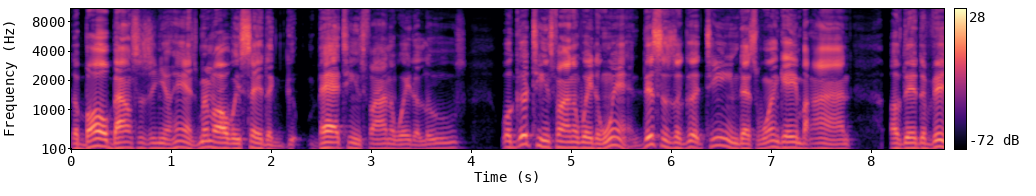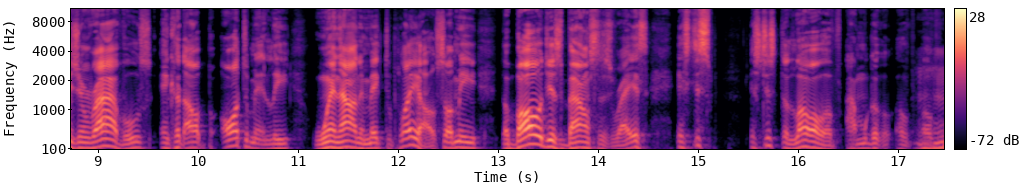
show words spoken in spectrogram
The ball bounces in your hands. Remember, I always say the g- bad teams find a way to lose. Well, good teams find a way to win. This is a good team that's one game behind of their division rivals and could ultimately win out and make the playoffs. So I mean, the ball just bounces right. It's it's just it's just the law of I'm go- of, of, mm-hmm.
